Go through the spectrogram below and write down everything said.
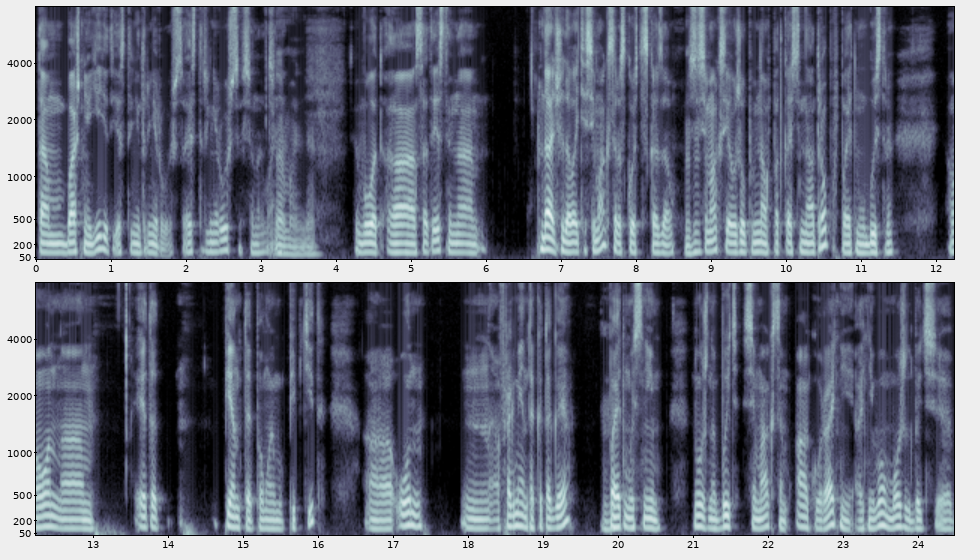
Там башня едет, если ты не тренируешься. А если тренируешься, все нормально. Всё нормально, да. Вот, а, соответственно, дальше давайте Симакс, раз Костя сказал. Мгм. Симакс я уже упоминал в подкасте на Атропов, поэтому быстро. Он, а, этот пенте, по-моему, пептид, а, он м, фрагмент АКТГ, Мгм. поэтому с ним нужно быть Симаксом аккуратней, от него может быть э,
